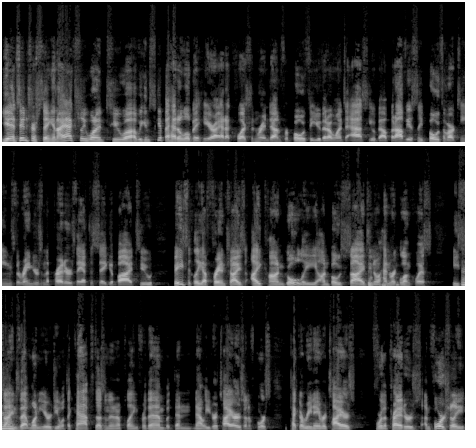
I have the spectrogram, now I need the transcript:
Yeah, it's interesting. And I actually wanted to, uh, we can skip ahead a little bit here. I had a question written down for both of you that I wanted to ask you about. But obviously, both of our teams, the Rangers and the Predators, they have to say goodbye to basically a franchise icon goalie on both sides. You know, Henrik Lundqvist, he mm. signs that one year deal with the Caps, doesn't end up playing for them, but then now he retires. And of course, Pekka Rinne retires for the Predators. Unfortunately, you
